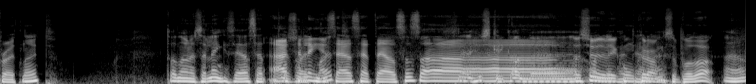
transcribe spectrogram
Fright Night. Da er det så lenge siden jeg har sett Det er så lenge siden jeg har sett det også, så Jeg husker ikke alle- Da kjører vi konkurranse på det. da. Ja.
